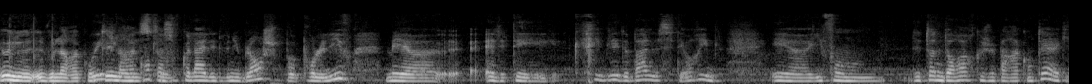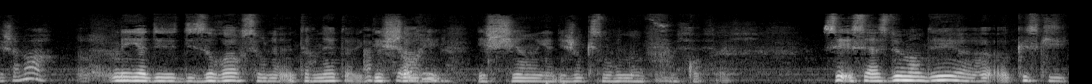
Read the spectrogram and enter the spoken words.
Oui, vous la Oui, racontez je la raconte, là, sauf que là elle est devenue blanche pour, pour le livre, mais euh, elle était criblée de balles, c'était horrible. Et euh, ils font des tonnes d'horreurs que je vais pas raconter avec les chats noirs. Mais il y a des, des horreurs sur l'internet avec Ah, des chats, des, des chiens. Il y a des gens qui sont vraiment fous. Oui, quoi. c'est- à se demander euh, qu'est-ce qui,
